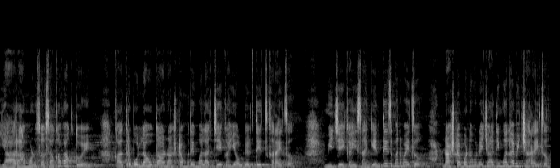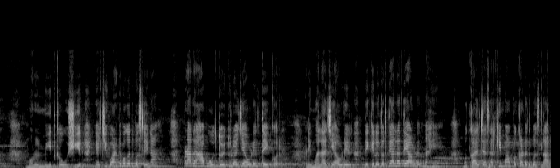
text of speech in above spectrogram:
यार हा माणूस असा का वागतोय? काल तर बोलला होता नाश्त्यामध्ये मला जे काही आवडेल तेच करायचं. मी जे काही सांगेन तेच बनवायचं. नाश्ता बनवण्याच्या आधी मला विचारायचं. म्हणून मी इतकं उशीर याची वाट बघत बसले ना. पण आता हा बोलतो आहे तुला जे आवडेल ते कर. आणि मला जे आवडेल ते केलं तर त्याला ते आवडत नाही. मग कालच्यासारखी मापं काढत बसणार.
